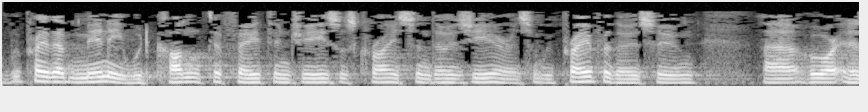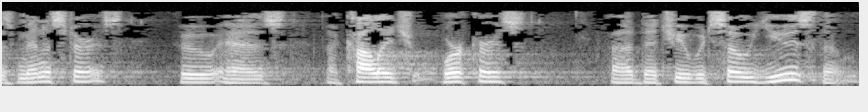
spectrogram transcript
We pray that many would come to faith in Jesus Christ in those years. And we pray for those who, uh, who are as ministers, who as uh, college workers, uh, that you would so use them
